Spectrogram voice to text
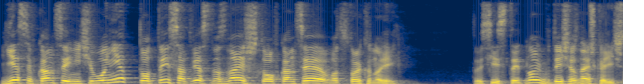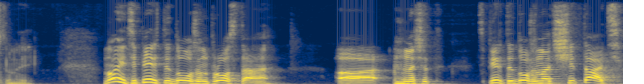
Если в конце ничего нет, то ты, соответственно, знаешь, что в конце вот столько нулей. То есть, если стоит 0, ты еще знаешь количество нулей. Ну и теперь ты должен просто, а, значит, теперь ты должен отсчитать.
